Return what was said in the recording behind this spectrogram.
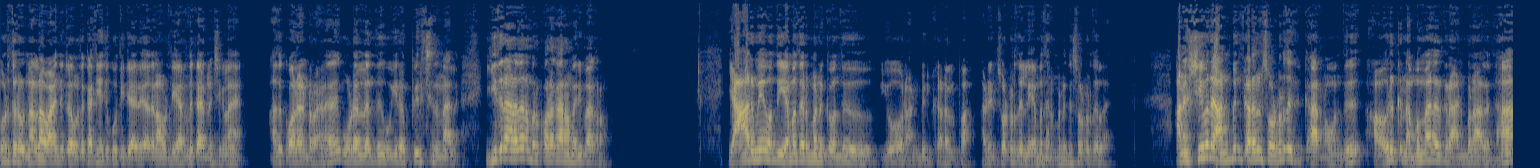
ஒருத்தர் நல்லா வாழ்ந்துட்டார் ஒருத்தர் கத்தியத்து கூத்திட்டாரு அதெல்லாம் ஒருத்தர் இறந்துட்டாருன்னு வச்சுக்கலாம் அது கொலைன்றோம். உடல்லேருந்து உடல்ல இருந்து உயிரை பிரிச்சதுனால. இதனாலதான் நம்ம கொலைக்காரன் மாதிரி பார்க்குறோம். யாருமே வந்து யமதர்மனுக்கு வந்து ஐயோ ஒரு அன்பின் கடல்பா அப்படின்னு சொல்கிறது இல்லை. யமதர்மனுக்கு சொல்கிறது இல்லை. ஆனால் சிவன் அன்பின் கடல் சொல்கிறதுக்கு காரணம் வந்து அவருக்கு நம்ம மேலே இருக்கிற அன்பனால தான்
